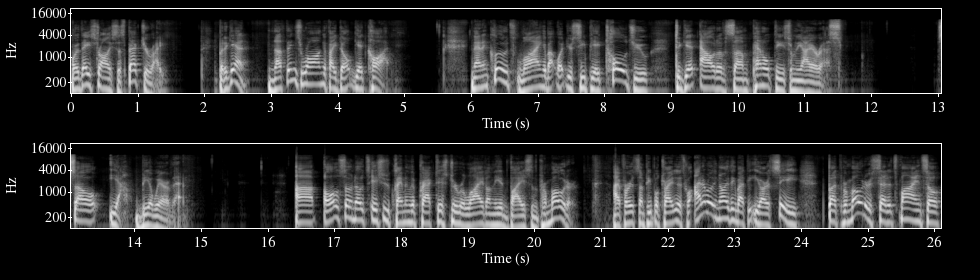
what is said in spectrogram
or they strongly suspect you're right. But again, nothing's wrong if I don't get caught. And that includes lying about what your CPA told you to get out of some penalties from the IRS. So, yeah, be aware of that. Uh, also notes issues claiming the practitioner relied on the advice of the promoter. I've heard some people try to do this. Well, I don't really know anything about the ERC, but the promoter said it's fine, so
